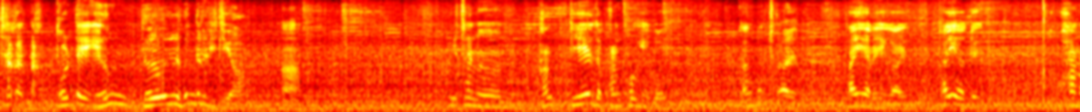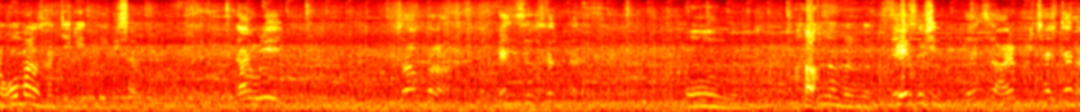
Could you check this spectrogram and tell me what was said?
차가 딱 돌 때 덜 흔들리지요 어. 이 차는 강, 뒤에도 광폭이고 광폭차 타이어가 타이어도 한 5만 원 산찍이 더 비싸 난 우리 싸우다가 벤스 샀다. 오 190 벤스 RV 차 있잖아.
